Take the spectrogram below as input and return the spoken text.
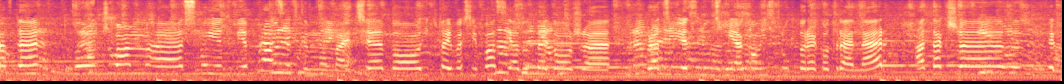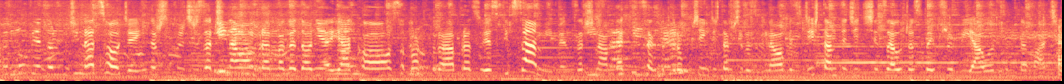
Naprawdę połączyłam e, swoje dwie prace w tym momencie, bo i tutaj właśnie pasja do tego, że pracuję z ludźmi jako instruktor, jako trener, a także jakby mówię do ludzi na co dzień. Też przecież zaczynałam w Ranmagedonie jako osoba, która pracuje z kidsami, więc zaczynałam na kidsach, dopiero później gdzieś tam się rozwinęło, więc gdzieś tam te dzieci się cały czas tutaj przebijały w tym temacie.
